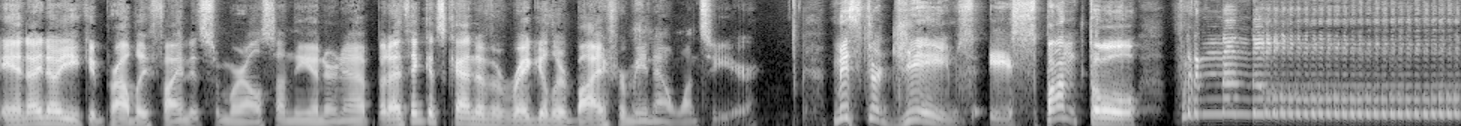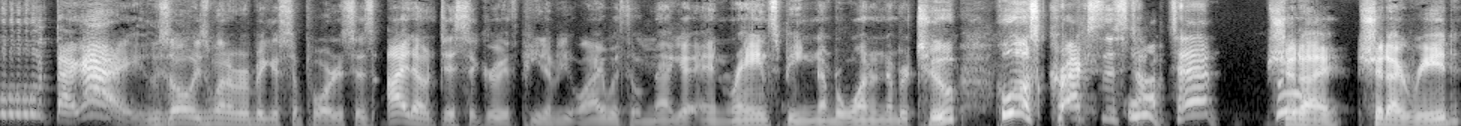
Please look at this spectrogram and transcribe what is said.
And I know you could probably find it somewhere else on the internet, but I think it's kind of a regular buy for me now once a year. Mr. James Espanto Fernando Tagay, who's always one of our biggest supporters, says, I don't disagree with PWI with Omega and Reigns being number one and number two. Who else cracks this top 10? Should I should I read?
